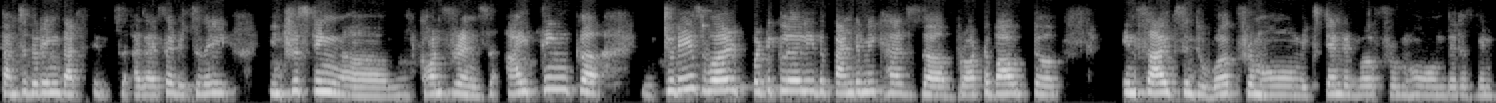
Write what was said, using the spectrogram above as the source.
considering that it's, as I said, it's a very interesting um, conference. I think uh, today's world, particularly the pandemic, has uh, brought about uh, insights into work from home, extended work from home. There has been,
